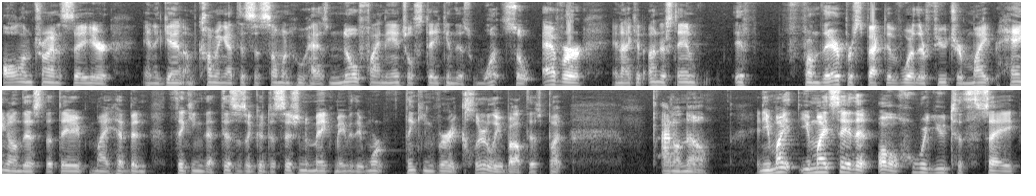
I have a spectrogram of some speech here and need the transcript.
all I'm trying to say here. And again, I'm coming at this as someone who has no financial stake in this whatsoever. And I can understand if, from their perspective, where their future might hang on this, that they might have been thinking that this is a good decision to make. Maybe they weren't thinking very clearly about this, but I don't know. And you might you might say that, oh, who are you to say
